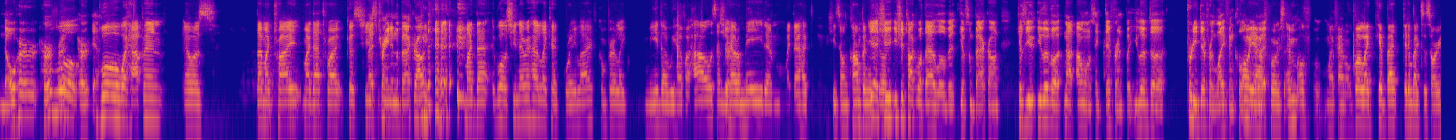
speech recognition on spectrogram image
know her? Her? Well, her? Yeah. Well, what happened? It was that my try my dad tried because she's Nice train in the background. my dad. Well, she never had like a great life compared like me that we have a house and Sure. we had a maid and my dad had his own company. yeah, so- you should talk about that a little bit. Give some background because you you live a not I don't want to say different, but you lived a pretty different life in Colombia. Oh yeah, right? of course, and of my family. But like, get back, getting back to the story.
